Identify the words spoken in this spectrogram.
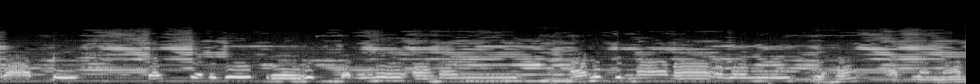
प्राप्ते तस्य गोत्रोत्तमो अहम् अनुपनामावम् यहाँ अपना नाम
